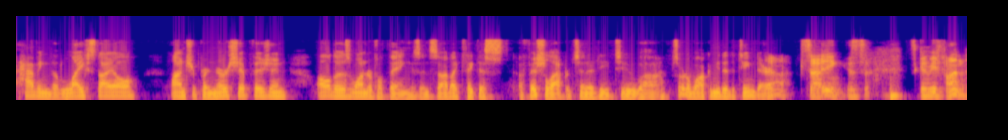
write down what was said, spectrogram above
having the lifestyle, entrepreneurship vision, all those wonderful things. And so I'd like to take this official opportunity to uh, sort of welcome you to the team, Derek Yeah, exciting. It's it's gonna be fun.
